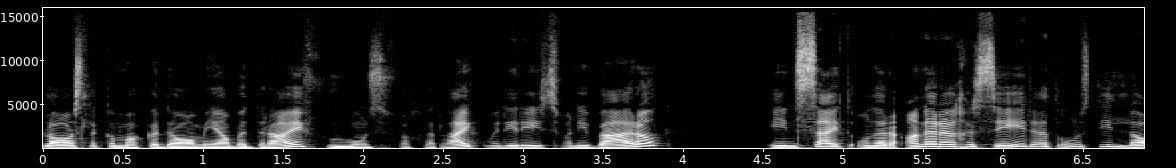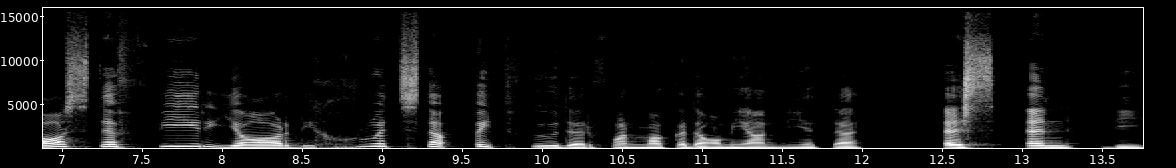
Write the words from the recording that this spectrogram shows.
plaaslike makadamia bedryf, hoe ons vergelyk met die res van die wêreld. En sy het onder andere gesê dat ons die laaste 4 jaar die grootste uitvoerder van makadamia neute is in die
